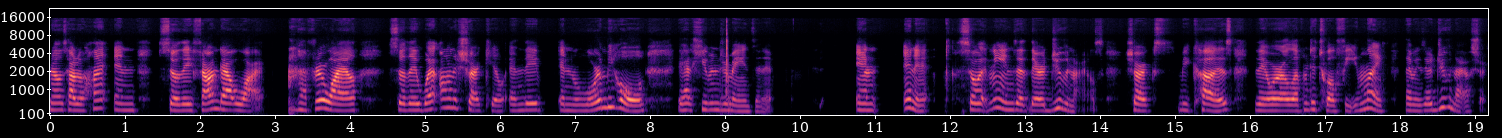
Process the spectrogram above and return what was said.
Knows how to hunt, and so they found out why. After a while, so they went on a shark kill, and they and lo and behold, they had human remains in it. And in it, so it means that they're juveniles sharks because they were 11 to 12 feet in length. That means they're juvenile shark.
